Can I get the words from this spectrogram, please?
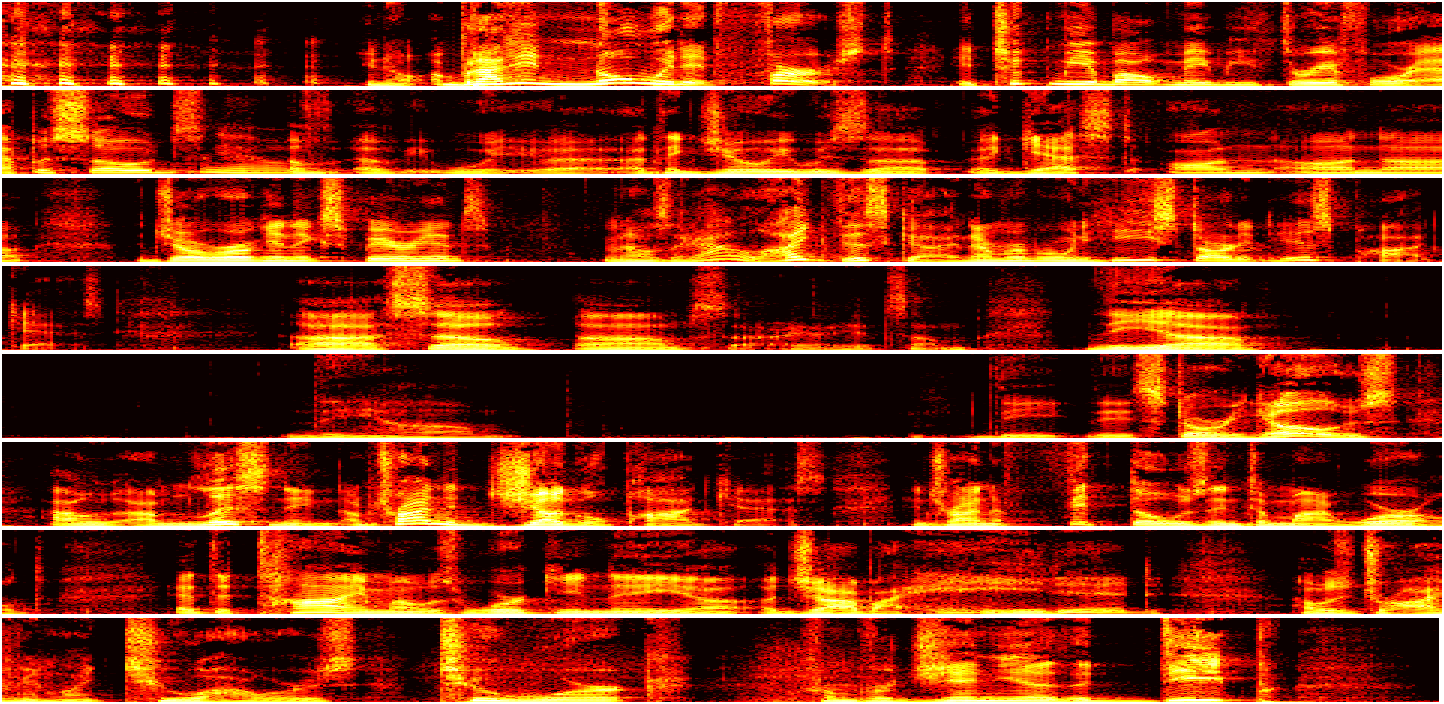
you know, but I didn't know it at first. It took me about maybe 3 or 4 episodes Yeah. of, of uh, I think Joey was uh, a guest on on uh, the Joe Rogan experience and I was like, I like this guy. And I remember when he started his podcast. Uh, so, um, sorry, I hit something. The, uh, the, um, the, the story goes, I, I'm listening. I'm trying to juggle podcasts and trying to fit those into my world. At the time, I was working a, uh, a job I hated. I was driving like two hours to work from Virginia, the deep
